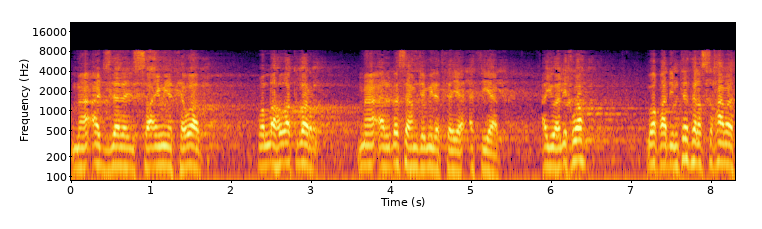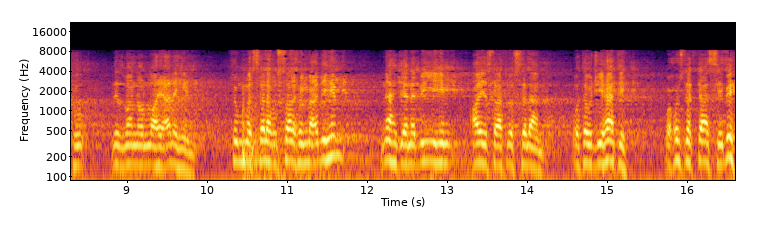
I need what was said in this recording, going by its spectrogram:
ما أجزل للصائمين الثواب. والله أكبر. ما ألبسهم جميل الثياب. أيها الإخوة وقد امتثل الصحابة رضوان الله عليهم. ثم السلف الصالح من بعدهم نهج نبيهم عليه الصلاة والسلام وتوجيهاته وحسن التأسي به.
